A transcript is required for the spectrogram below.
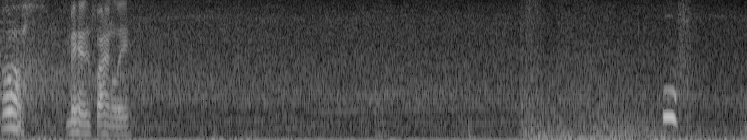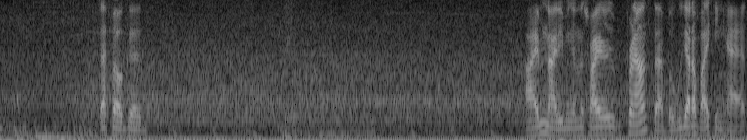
Oh, man, finally. Whew. That felt good. I'm not even gonna try to pronounce that, but we got a Viking hat.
